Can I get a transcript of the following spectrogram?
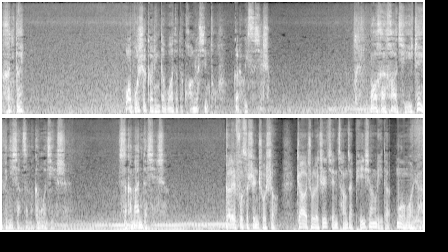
很对。我不是格林德沃德的狂热信徒，格雷维斯先生。我很好奇，这个你想怎么跟我解释，斯卡曼德先生？格雷夫斯伸出手，照出了之前藏在皮箱里的默默然。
